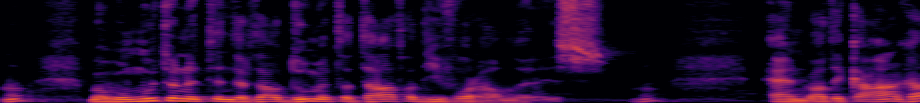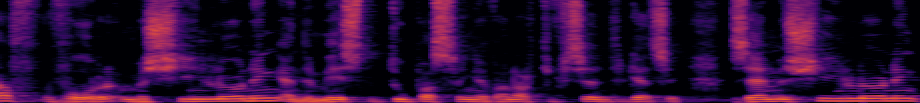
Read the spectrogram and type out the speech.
Hè. Maar we moeten het inderdaad doen met de data die voorhanden is. Hè. En wat ik aangaf voor machine learning en de meeste toepassingen van artificiële intelligentie zijn machine learning,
